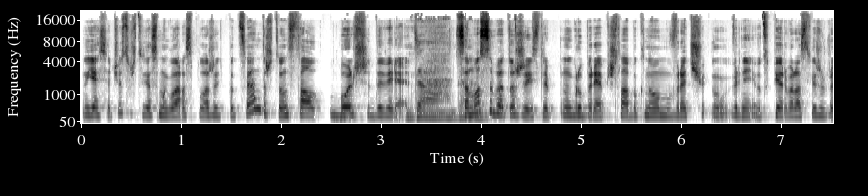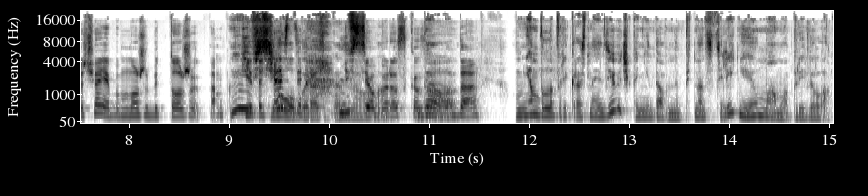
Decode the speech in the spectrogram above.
ну, я себя чувствую, что я смогла расположить пациента, что он стал больше доверять. Да, да. Само собой тоже, если, ну, грубо говоря, я пришла бы к новому врачу, ну, вернее, вот первый раз вижу врача, я бы, может быть, тоже там какие-то не части... бы рассказала. Не все бы рассказала, да. да. У меня была прекрасная девочка недавно, 15-летняя, ее мама привела.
